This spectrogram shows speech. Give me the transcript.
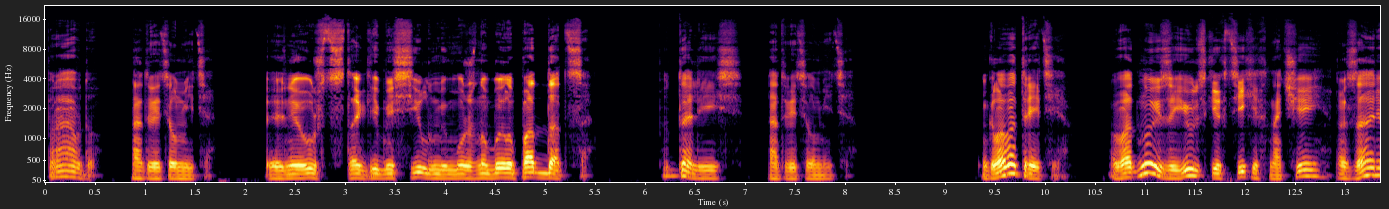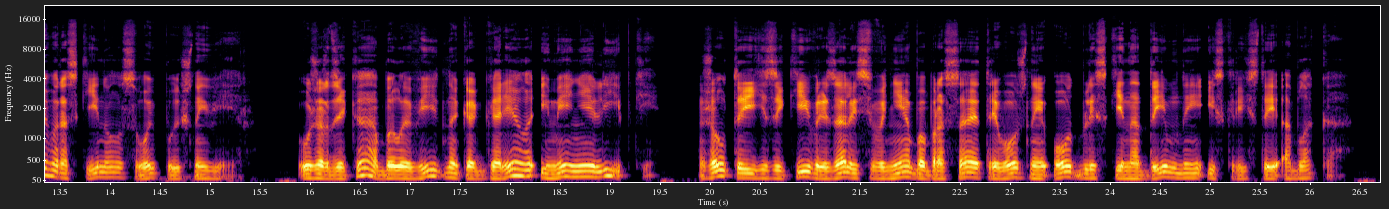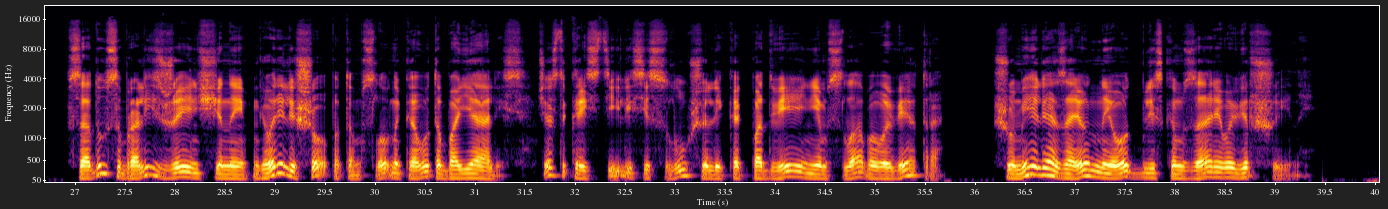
«Правду», — ответил Митя. «И неужто с такими силами можно было поддаться?» «Поддались», — ответил Митя. Глава третья. В одну из июльских тихих ночей зарево раскинуло свой пышный веер. У жердяка было видно, как горело имение Липки, Желтые языки врезались в небо, бросая тревожные отблески на дымные искристые облака. В саду собрались женщины, говорили шепотом, словно кого-то боялись, часто крестились и слушали, как под веянием слабого ветра шумели озаренные отблеском зарева вершины.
